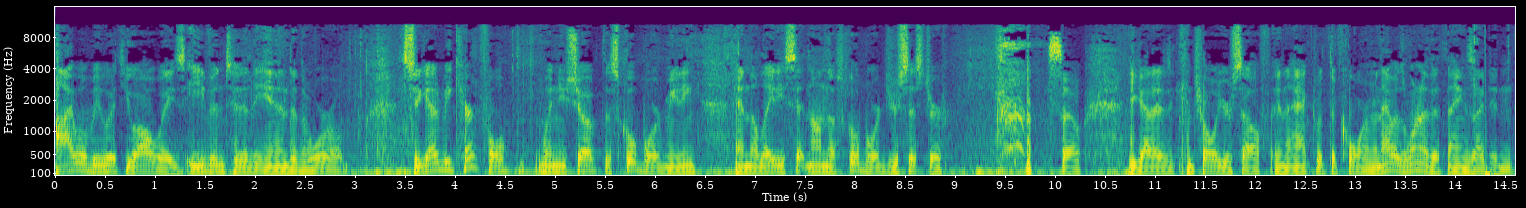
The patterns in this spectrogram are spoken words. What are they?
I will be with you always, even to the end of the world. So you got to be careful when you show up the school board meeting and the lady sitting on the school board your sister. so you got to control yourself and act with decorum. And that was one of the things I didn't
